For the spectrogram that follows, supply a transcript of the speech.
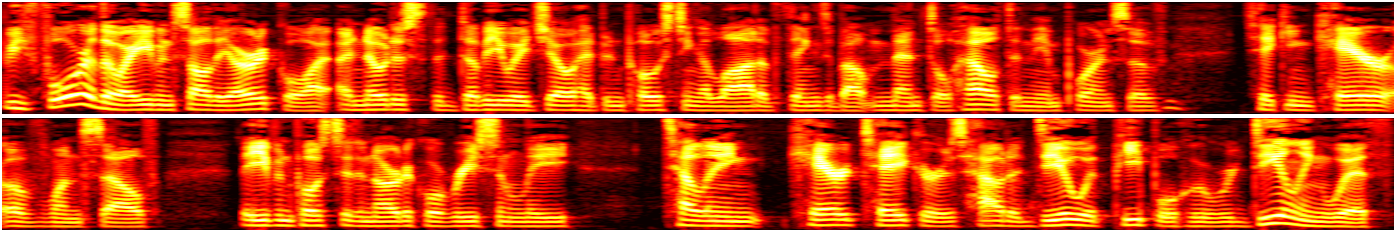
Before, though, I even saw the article, I, I, noticed the WHO had been posting a lot of things about mental health and the importance of taking care of oneself. They even posted an article recently telling caretakers how to deal with people who were dealing with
